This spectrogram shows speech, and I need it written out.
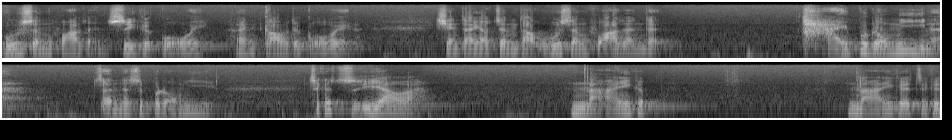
无生法忍是一个果位，很高的果位了。现在要证到无生法忍的还不容易呢，真的是不容易。这个只要啊，哪一个哪一个这个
